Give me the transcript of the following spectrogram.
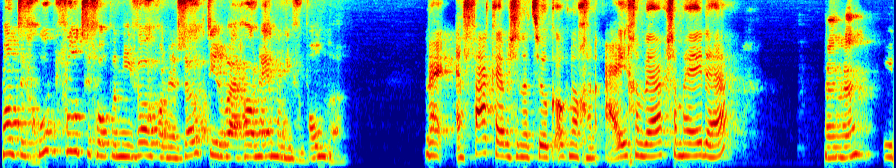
Want de groep voelt zich op het niveau van hun bij gewoon helemaal niet verbonden. Nee, en vaak hebben ze natuurlijk ook nog hun eigen werkzaamheden, hè? Mhm. Die,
